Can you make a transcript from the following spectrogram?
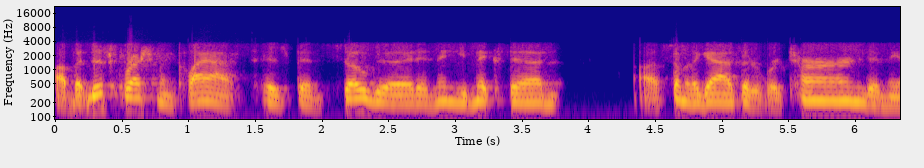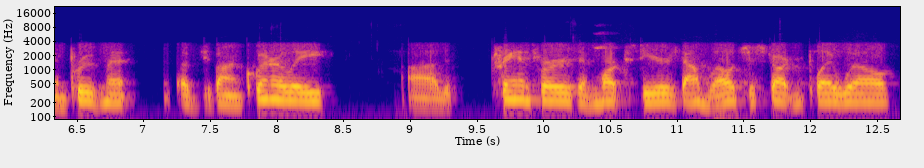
Uh, but this freshman class has been so good, and then you mix in uh, some of the guys that have returned and the improvement of Jahvon Quinerly, uh, the transfers and Mark Sears Dom Welch is starting to play well.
